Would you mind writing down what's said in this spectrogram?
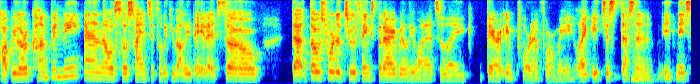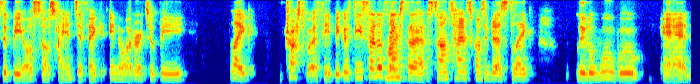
Popular company and also scientifically validated so that those were the two things that i really wanted to like they're important for me like it just doesn't mm-hmm. it needs to be also scientific in order to be like trustworthy because these are the things right. that are sometimes considered as like little woo woo and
